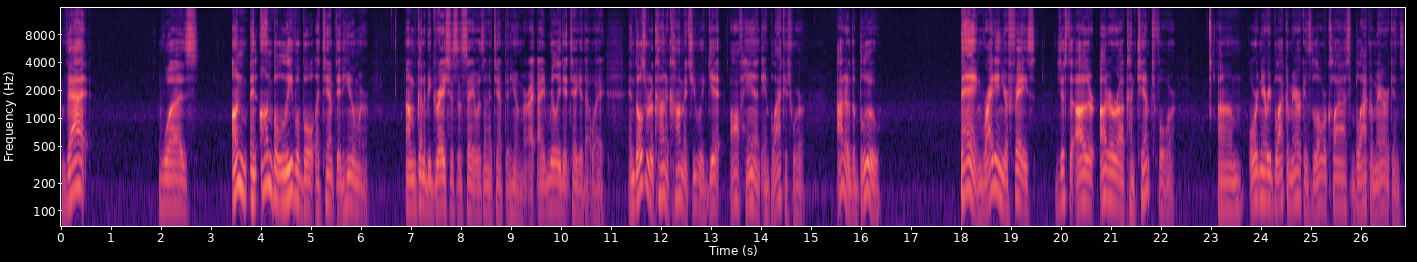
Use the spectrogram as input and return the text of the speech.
That was un- an unbelievable attempt at humor. I'm going to be gracious and say it was an attempt at humor. I, I really didn't take it that way. And those were the kind of comments you would get offhand in Blackish where out of the blue, bang, right in your face, just the utter, utter uh, contempt for um, ordinary black Americans, lower class black Americans.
